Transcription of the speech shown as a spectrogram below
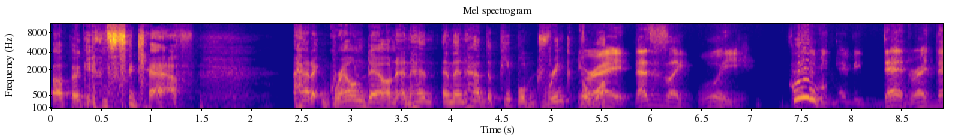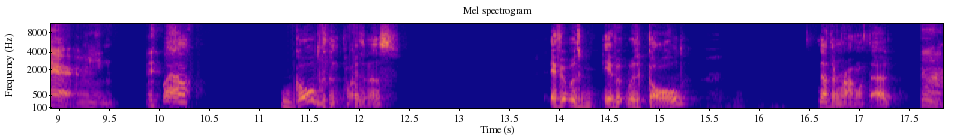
up against the calf. Had it ground down and had, and then had the people drink the You're right. Water. That's just like, boy, I mean, they'd be dead right there. I mean, well, gold isn't poisonous. If it was, if it was gold, nothing wrong with that. Huh,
